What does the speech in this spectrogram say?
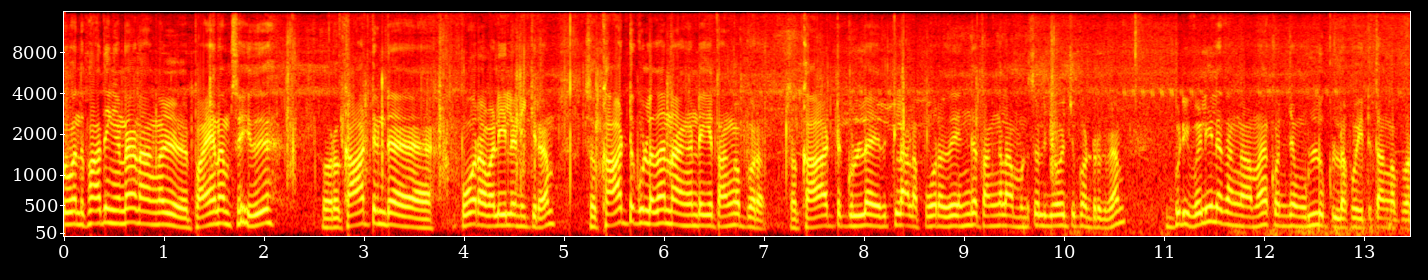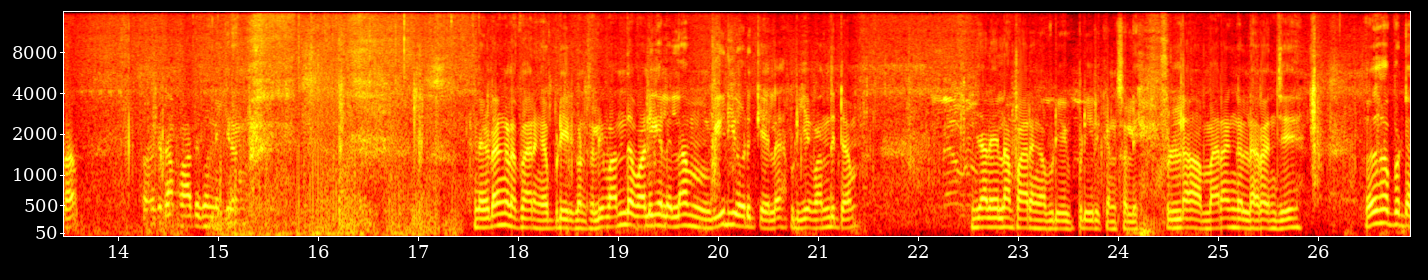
இப்போ வந்து பார்த்தீங்கன்னா நாங்கள் பயணம் செய்து ஒரு காட்டுண்ட போகிற வழியில் நிற்கிறோம் ஸோ காட்டுக்குள்ளே தான் நாங்கள் இன்றைக்கி தங்க போகிறோம் ஸோ காட்டுக்குள்ளே எதுக்குலால போகிறது எங்கே தங்கலாம்னு சொல்லி யோசிச்சு கொண்டிருக்கிறோம். இப்படி வெளியில் தங்காமல் கொஞ்சம் உள்ளுக்குள்ளே போயிட்டு தங்க போகிறோம் ஸோ அதுக்கு தான் பார்த்துக்கொண்டு நிற்கிறோம் இந்த இடங்களை பாருங்கள் எப்படி இருக்குன்னு சொல்லி. வந்த வழிகள் எல்லாம் வீடியோ எடுக்கையில் அப்படியே வந்துட்டோம். ஜாலையெல்லாம் பாருங்கள் அப்படி இப்படி இருக்குன்னு சொல்லி. ஃபுல்லாக மரங்கள் நிறைஞ்சு ஏகப்பட்ட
